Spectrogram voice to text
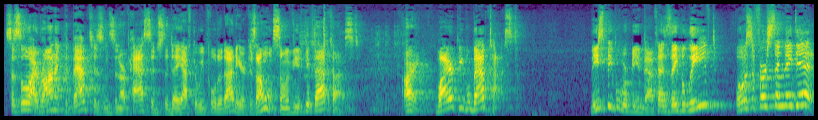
So it's a little ironic the baptisms in our passage the day after we pulled it out of here, because I want some of you to get baptized. All right, why are people baptized? These people were being baptized. They believed. What was the first thing they did?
